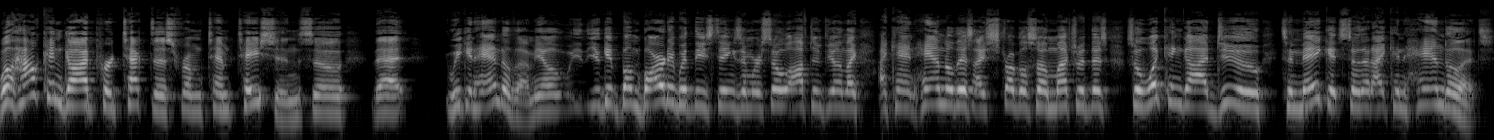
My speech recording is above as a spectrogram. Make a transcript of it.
Well, how can God protect us from temptation so that we can handle them? You know, you get bombarded with these things and we're so often feeling like, I can't handle this. I struggle so much with this. So what can God do to make it so that I can handle it?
